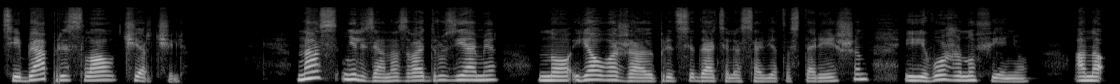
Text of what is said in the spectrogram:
тебя прислал Черчилль. Нас нельзя назвать друзьями, но я уважаю председателя Совета Старейшин и его жену Феню. Она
